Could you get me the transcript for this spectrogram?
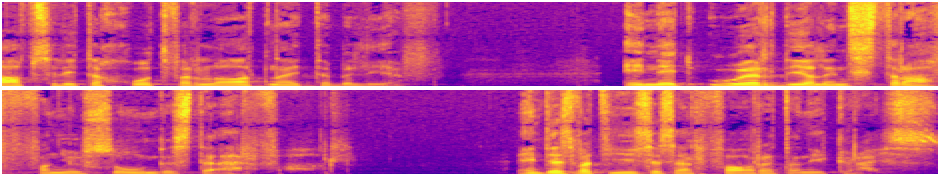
absolute godverlatenheid te beleef en net oordeel en straf van jou sondes te ervaar. En dis wat Jesus ervaar het aan die kruis.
